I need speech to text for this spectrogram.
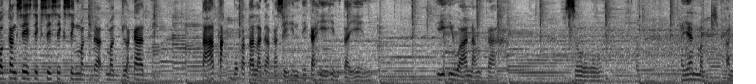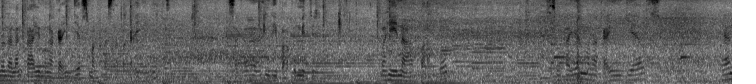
huwag kang sisik-sisiksing maglakad. Tatakbo ka talaga kasi hindi ka hihintayin. Iiwanan ka. So, ayan, mag, ano na lang tayo mga ka-angels, magbas na pagkainit. Saka hindi pa ako medyo mahina pa ako. So, ayan mga ka-angels. Ayan,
